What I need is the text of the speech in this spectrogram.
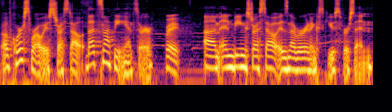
of course we're always stressed out. That's not the answer. Right. Um, and being stressed out is never an excuse for sin.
